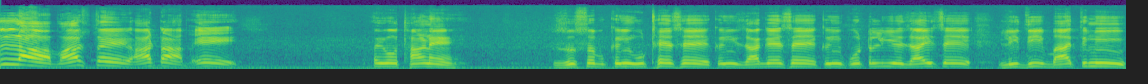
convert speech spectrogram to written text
અલ્લાહ વાસ્તે આટા ભેજ. આયો થાણે. ઝુસબ કંઈ ઉઠે છે, કંઈ જાગે છે, કંઈ પોટલીએ જાય છે, લીધી બાતમી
